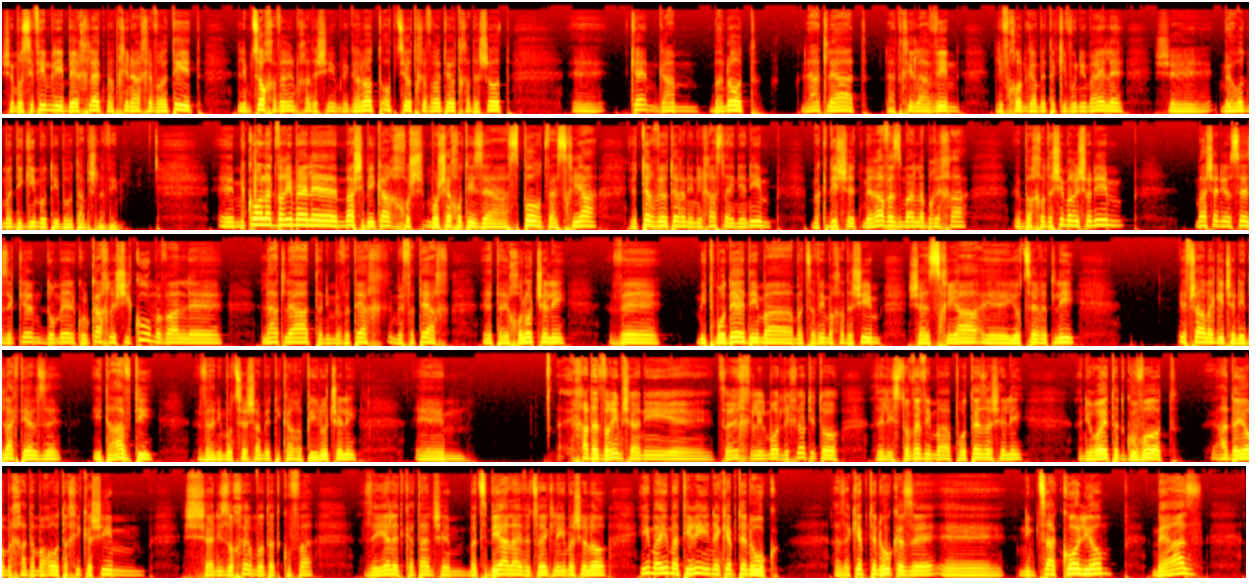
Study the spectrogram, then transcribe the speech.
שמוסיפים לי בהחלט מבחינה החברתית. למצוא חברים חדשים, לגלות אופציות חברתיות חדשות. אה, כן, גם בנות, לאט לאט, להתחיל להבין, לבחון גם את הכיוונים האלה, שמאוד מדאיגים אותי באותם שלבים. אה, מכל הדברים האלה, מה שבעיקר חוש, מושך אותי זה הספורט והשחייה. יותר ויותר אני נכנס לעניינים, מקדיש את מירב הזמן לבריכה, ובחודשים הראשונים מה שאני עושה זה כן דומה כל כך לשיקום, אבל uh, לאט לאט אני מבטח, מפתח את היכולות שלי ומתמודד עם המצבים החדשים שהזכייה uh, יוצרת לי. אפשר להגיד שנדלקתי על זה, התאהבתי, ואני מוצא שם את עיקר הפעילות שלי. Um, אחד הדברים שאני uh, צריך ללמוד לחיות איתו זה להסתובב עם הפרוטזה שלי. אני רואה את התגובות, עד היום אחד המראות הכי קשים שאני זוכר מאותה תקופה, זה ילד קטן שמצביע עליי וצועק לאימא שלו, אמא, אמא, תראי, הנה קפטן הוק. אז הקפטן הוק הזה אה, נמצא כל יום מאז.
